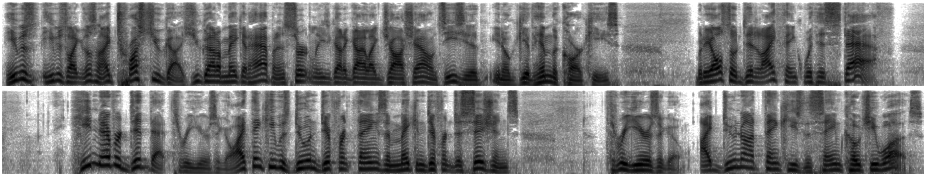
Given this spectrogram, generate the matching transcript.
He was he was like, listen, I trust you guys. You got to make it happen. And certainly, he's got a guy like Josh Allen. It's easy to you know give him the car keys, but he also did it, I think, with his staff. He never did that three years ago. I think he was doing different things and making different decisions three years ago. I do not think he's the same coach he was.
